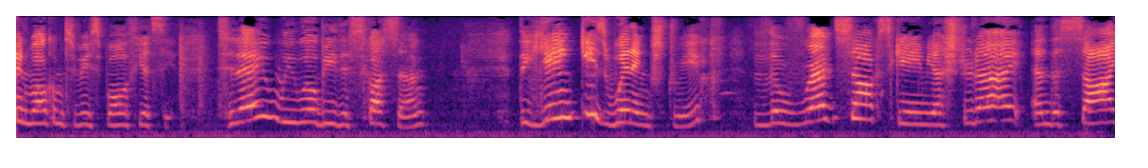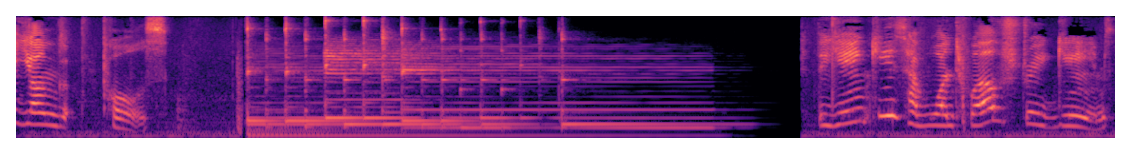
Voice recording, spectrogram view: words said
and welcome to Baseball with Yitzi. Today we will be discussing the Yankees winning streak, the Red Sox game yesterday, and the Cy Young polls. The Yankees have won 12 straight games.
